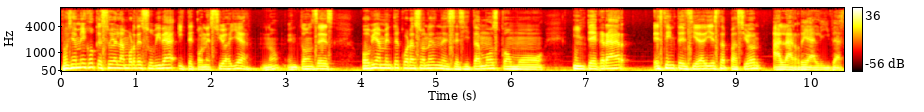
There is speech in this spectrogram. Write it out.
pues ya me dijo que soy el amor de su vida y te conoció ayer, ¿no? Entonces, obviamente, corazones, necesitamos como integrar esta intensidad y esta pasión a la realidad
